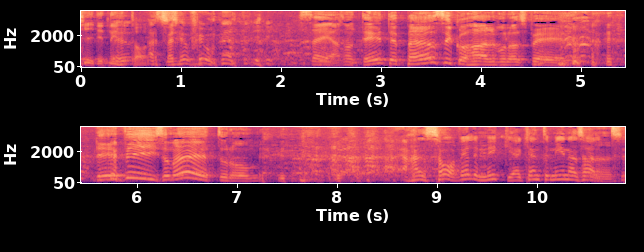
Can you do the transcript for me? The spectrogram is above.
Tidigt 90-tal. hur Associationen Säger han sånt? Det är inte persikohalvornas fel. Det är vi som äter dem. Han sa väldigt mycket, jag kan inte minnas allt.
